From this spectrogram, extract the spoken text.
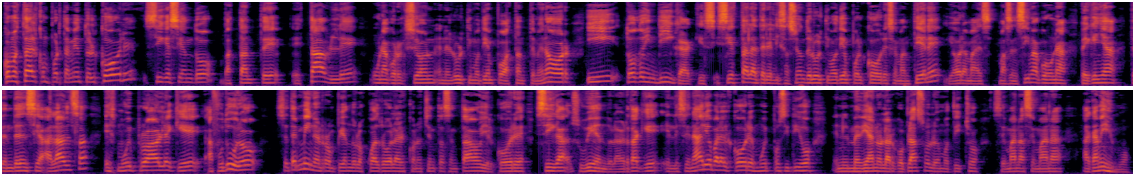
¿Cómo está el comportamiento del cobre? Sigue siendo bastante estable, una corrección en el último tiempo bastante menor y todo indica que si esta lateralización del último tiempo del cobre se mantiene y ahora más, más encima con una pequeña tendencia al alza, es muy probable que a futuro se terminen rompiendo los 4 dólares con 80 centavos y el cobre siga subiendo. La verdad que el escenario para el cobre es muy positivo en el mediano largo plazo, lo hemos dicho semana a semana acá mismo.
